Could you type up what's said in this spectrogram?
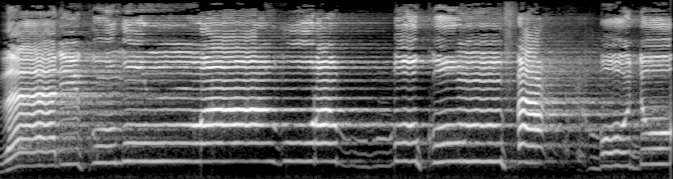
ذلكم الله ربكم فاعبدوه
